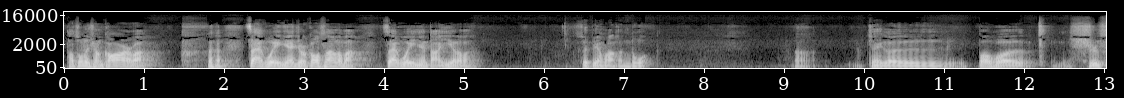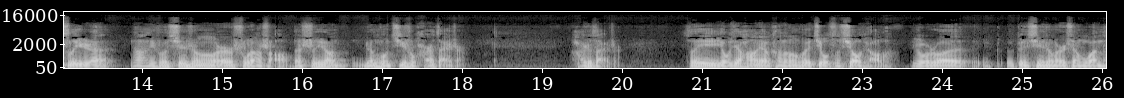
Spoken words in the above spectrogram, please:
他总得上高二吧？再过一年就是高三了吧？再过一年大一了吧？所以变化很多啊。这个包括十四亿人啊，你说新生儿数量少，但实际上人口基数还是在这儿，还是在这儿。所以有些行业可能会就此萧条了，比如说跟新生儿相关的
